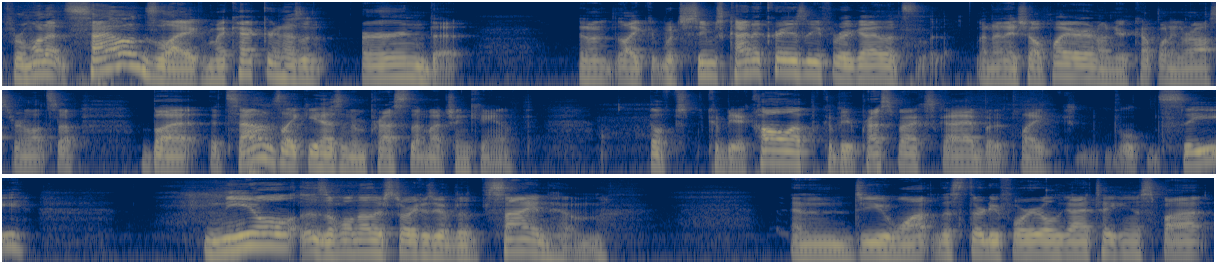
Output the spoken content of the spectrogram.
from what it sounds like, MacEachern hasn't earned it, and like which seems kind of crazy for a guy that's an NHL player and on your cup-winning roster and all that stuff. But it sounds like he hasn't impressed that much in camp. It could be a call-up, could be a press box guy, but like we'll see. Neal is a whole nother story because you have to sign him. And do you want this 34 year old guy taking a spot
